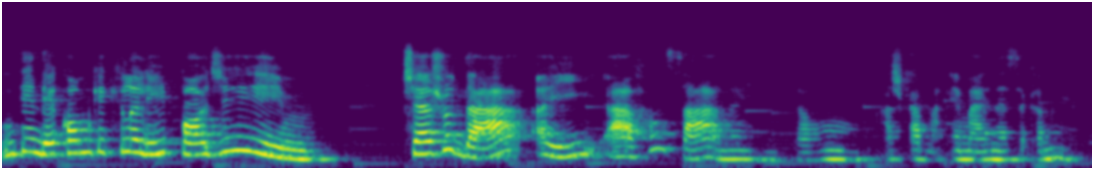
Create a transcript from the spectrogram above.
entender como que aquilo ali pode te ajudar aí a avançar, né? Então, acho que é mais nessa caminhada.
